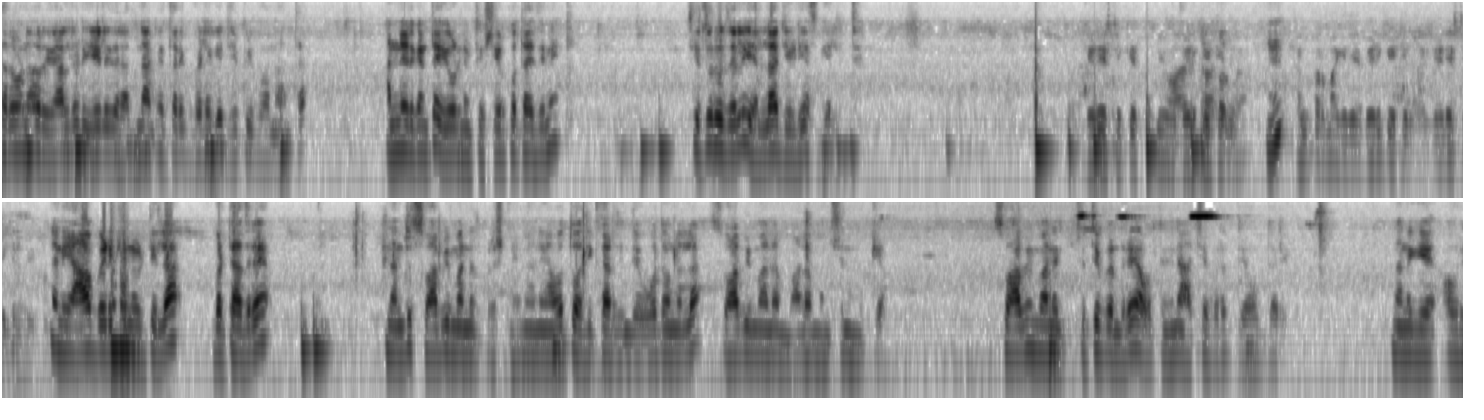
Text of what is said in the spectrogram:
ಸರವಣ ಅವರು ಆಲ್ರೆಡಿ ಹೇಳಿದ್ದಾರೆ ಹದಿನಾಲ್ಕನೇ ತಾರೀಕು ಬೆಳಗ್ಗೆ ಜೆ ಪಿ ಭವನ ಅಂತ. ಹನ್ನೆರಡು ಗಂಟೆ ಏಳು ನಿಮಿಷಕ್ಕೆ ಸೇರ್ಕೋತಾ ಇದ್ದೀನಿ. ಚಿತ್ರದುರ್ಗದಲ್ಲಿ ಎಲ್ಲ ಜೆ ಡಿ ಎಸ್ ಗೆಲ್ಲುತ್ತೆ. ಜೆಡಿಎಸ್ ಟಿಕೆಟ್ ನೀವು ಬೇಡಿಕೆ ಇಟ್ಟಿದ್ದೀರಾ? ಹ್ಞೂ ಕನ್ಫರ್ಮ್ ಆಗಿದೆ ಬೇಡಿಕೆ ಇಟ್ಟಿದ್ದೀರಾ? ಜೆಡಿಎಸ್ ಟಿಕೆಟ್ ಬೇಕು ನಾನು ಯಾವ ಬೇಡಿಕೆನೂ ಇಟ್ಟಿಲ್ಲ ಬಟ್ ಆದರೆ ನಂದು ಸ್ವಾಭಿಮಾನದ ಪ್ರಶ್ನೆ. ನಾನು ಯಾವತ್ತೂ ಅಧಿಕಾರದಿಂದ ಓದೋನಲ್ಲ ಸ್ವಾಭಿಮಾನ ಮಾಡೋ ಮನುಷ್ಯನ ಮುಖ್ಯ. ಸ್ವಾಭಿಮಾನದ ಜೊತೆ ಬಂದರೆ ಅವತ್ತಿನ ದಿನ ಆಚೆ ಬರೋದು ಜವಾಬ್ದಾರಿ. ನನಗೆ ಅವ್ರು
